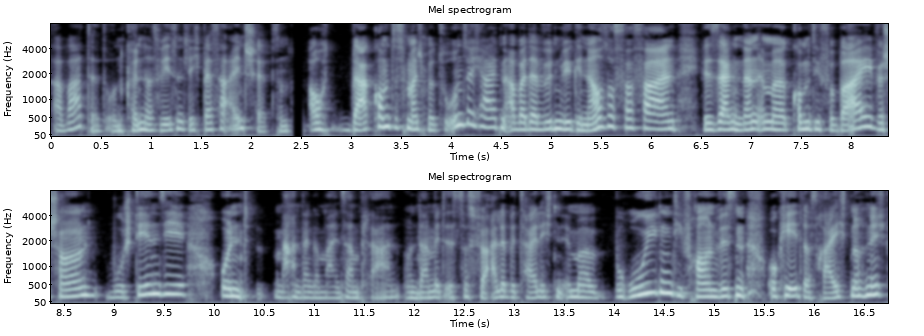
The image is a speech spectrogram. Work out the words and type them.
erwartet und können das wesentlich besser einschätzen. Auch da kommt es manchmal zu Unsicherheiten, aber da würden wir genauso verfahren. Wir sagen dann immer, kommen Sie vorbei, wir schauen, wo stehen Sie und machen dann gemeinsam einen Plan. Und damit ist das für alle Beteiligten immer beruhigend. Die Frauen wissen, okay, das reicht noch nicht.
